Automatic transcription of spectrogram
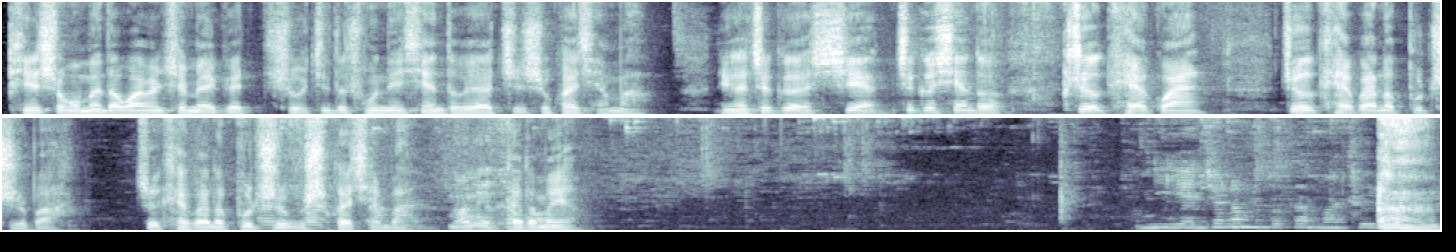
平时我们到外面去买个手机的充电线都要几十块钱嘛。你看这个线，这个线都这个开关，这个开关都不止吧？这个开关都不止五十块钱吧？哪里看到没有？你研究那么多干嘛？这个。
